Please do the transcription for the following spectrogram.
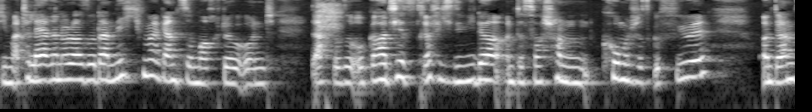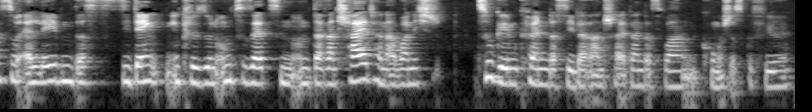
die Mathelehrerin oder so dann nicht mehr ganz so mochte und dachte so, oh Gott, jetzt treffe ich sie wieder. Und das war schon ein komisches Gefühl. Und dann zu erleben, dass sie denken, Inklusion umzusetzen und daran scheitern, aber nicht zugeben können, dass sie daran scheitern, das war ein komisches Gefühl.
